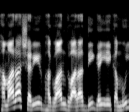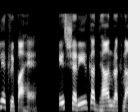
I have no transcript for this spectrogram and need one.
हमारा शरीर भगवान द्वारा दी गई एक अमूल्य कृपा है। इस शरीर का ध्यान रखना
